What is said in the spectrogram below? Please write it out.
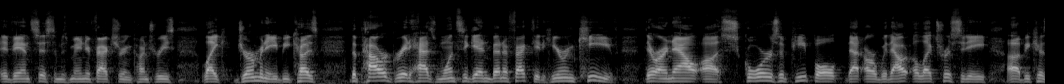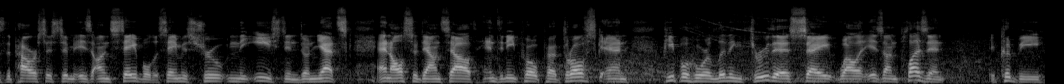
advanced systems manufacturing countries countries like Germany because the power grid has once again been affected. Here in Kiev, there are now uh, scores of people that are without electricity uh, because the power system is unstable. The same is true in the east, in Donetsk, and also down south in Dnipropetrovsk. And people who are living through this say, while it is unpleasant, it could be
